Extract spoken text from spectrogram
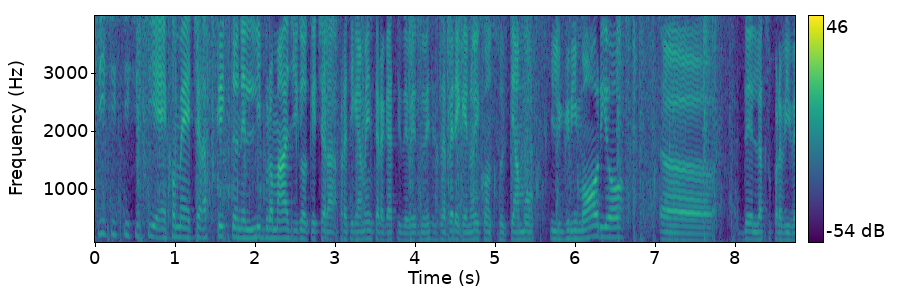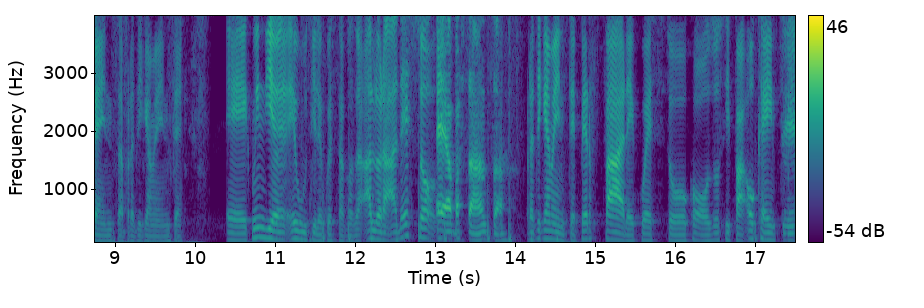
Sì, sì, sì, sì, sì, è come c'era scritto nel libro magico che c'era praticamente, ragazzi, deve- dovete sapere che noi consultiamo il grimorio eh, della sopravvivenza, praticamente. E quindi è, è utile questa cosa. Allora, adesso È abbastanza. praticamente per fare questo coso si fa Ok. Sì.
